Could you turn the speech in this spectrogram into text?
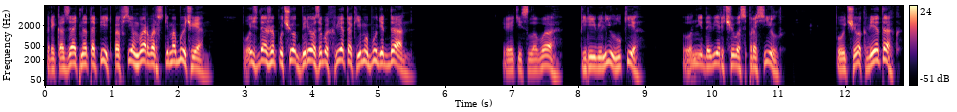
приказать натопить по всем варварским обычаям. Пусть даже пучок березовых веток ему будет дан. Эти слова перевели Луке. Он недоверчиво спросил. «Пучок веток?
